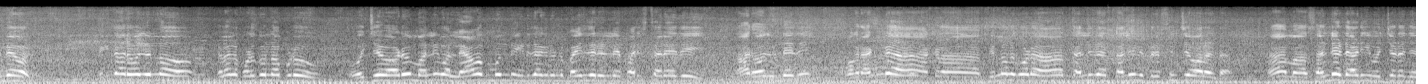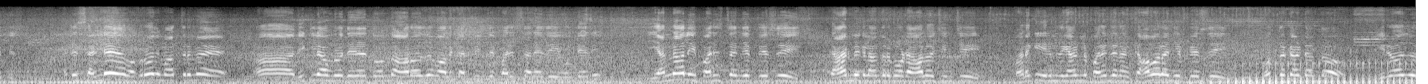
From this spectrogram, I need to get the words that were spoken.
ఉండేవాడు. మిగతా రోజుల్లో పిల్లలు పడుకున్నప్పుడు వచ్చేవాడు మళ్ళీ వాళ్ళు లేవక ముందు ఇంటి దగ్గర నుండి బయలుదేరి వెళ్ళే పరిస్థితి అనేది ఆ రోజు ఉండేది. ఒక రకంగా అక్కడ పిల్లలు కూడా తల్లి తల్లిని ప్రశ్నించేవాళ్ళంట. మా సండే డాడీ వచ్చాడని చెప్పేసి. అంటే సండే ఒకరోజు మాత్రమే వీక్లీ ఆఫ్ రోజు ఏదైతే ఉందో ఆ రోజు వాళ్ళు కనిపించే పరిస్థితి అనేది ఉండేది. ఈ అన్నాలు ఈ పరిస్థితి అని చెప్పేసి కార్మికులందరూ కూడా ఆలోచించి మనకి ఎనిమిది గంటల పనిదినం కావాలని చెప్పేసి కొత్త కంటంతో ఈరోజు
